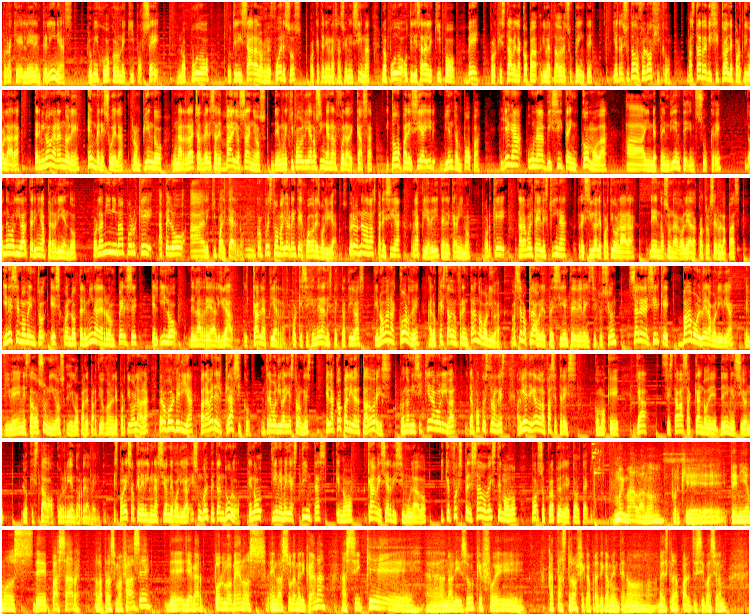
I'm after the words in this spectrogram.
Pero hay que leer entre líneas. Blooming jugó con un equipo C, no pudo utilizar a los refuerzos porque tenía una sanción encima, no pudo utilizar al equipo B porque estaba en la Copa Libertadores Sub-20 y el resultado fue lógico. Más tarde visitó al Deportivo Lara, terminó ganándole en Venezuela, rompiendo una racha adversa de varios años de un equipo boliviano sin ganar fuera de casa, y todo parecía ir viento en popa. Llega una visita incómoda a Independiente en Sucre, donde Bolívar termina perdiendo, por la mínima porque apeló al equipo alterno, compuesto mayormente de jugadores bolivianos. Pero nada más parecía una piedrita en el camino, porque a la vuelta de la esquina recibió al Deportivo Lara, leéndose una goleada 4-0 en La Paz, y en ese momento es cuando termina de romperse el hilo de la realidad, el cable a tierra, porque se generan expectativas que no van acorde a lo que ha estado enfrentando Bolívar. Marcelo Claure, el presidente de la institución, sale a decir que va a volver a Bolivia. Él vive en Estados Unidos, llegó para el partido con el Deportivo Lara, pero volvería para ver el clásico entre Bolívar y Strongest en la Copa Libertadores, cuando ni siquiera Bolívar y tampoco Strongest habían llegado a la fase 3. Como que ya se estaba sacando de, de dimensión lo que estaba ocurriendo realmente. Es por eso que la eliminación de Bolívar es un golpe tan duro, que no tiene medias tintas, que no cabe ser disimulado y que fue expresado de este modo por su propio director técnico. Muy mala, ¿no? Porque teníamos de pasar a la próxima fase, de llegar por lo menos en la Sudamericana, así que eh, analizo que fue catastrófica prácticamente, ¿no? Nuestra participación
